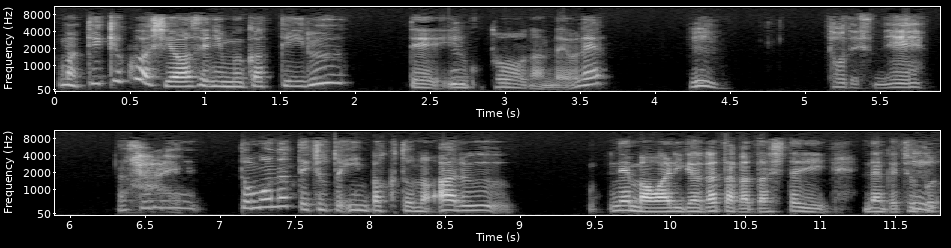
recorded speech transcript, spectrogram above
まあ、結局は幸せに向かっているっていうことなんだよね。うん。そうですね。それ伴ってちょっとインパクトのある、ね、周りがガタガタしたり、なんかちょっとね、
